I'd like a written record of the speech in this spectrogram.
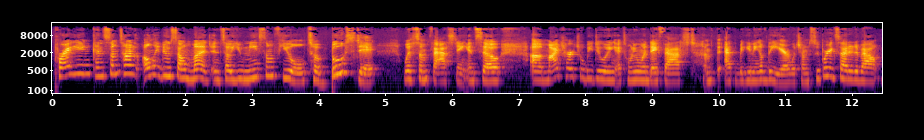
Praying can sometimes only do so much and so you need some fuel to boost it with some fasting and so um, my church will be doing a 21 day fast um, at the beginning of the year which i'm super excited about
